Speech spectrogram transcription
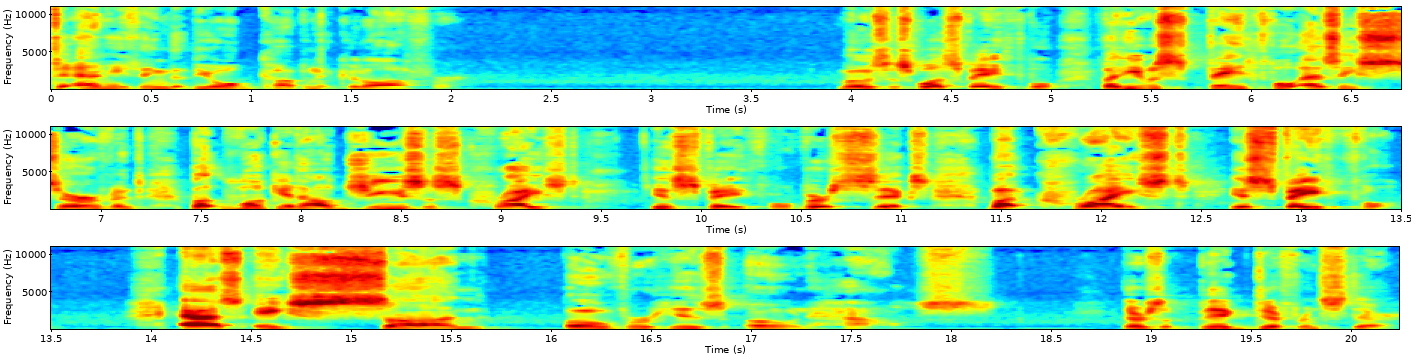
to anything that the old covenant could offer. Moses was faithful, but he was faithful as a servant. But look at how Jesus Christ is faithful. Verse 6 But Christ is faithful as a son over his own house. There's a big difference there.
